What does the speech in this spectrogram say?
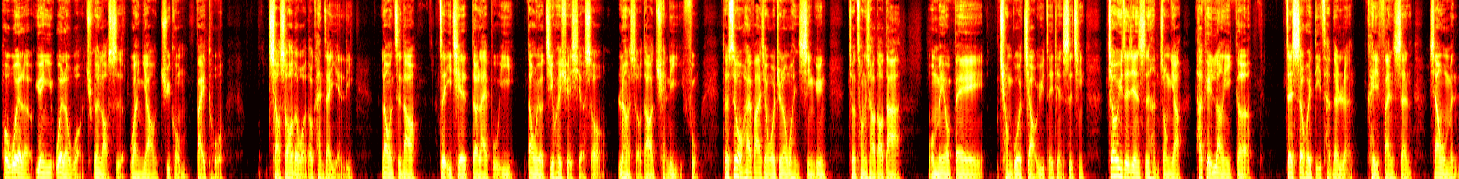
会为了愿意为了我去跟老师弯腰鞠躬拜托。小时候的我都看在眼里，让我知道这一切得来不易。当我有机会学习的时候，任何时候都要全力以赴。对，所以我后来发现，我觉得我很幸运，就从小到大我没有被穷过教育这件事情。教育这件事很重要，它可以让一个在社会底层的人可以翻身。像我们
